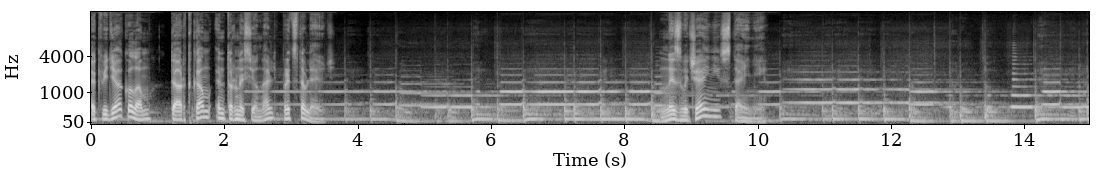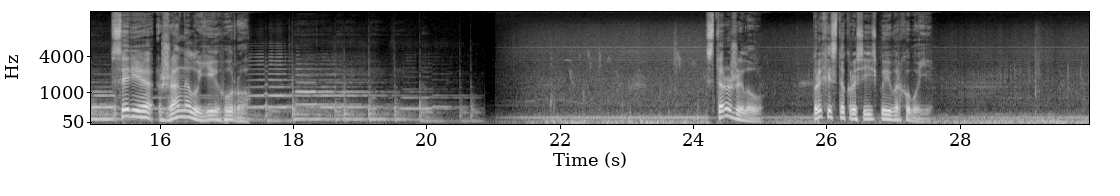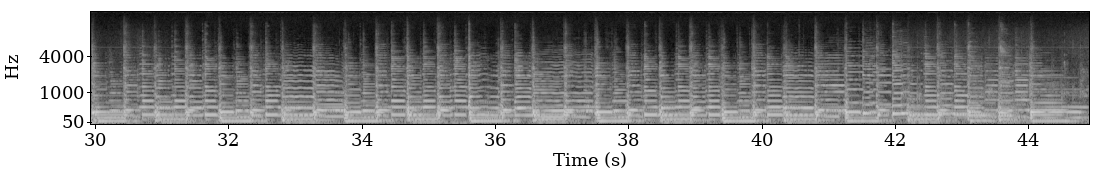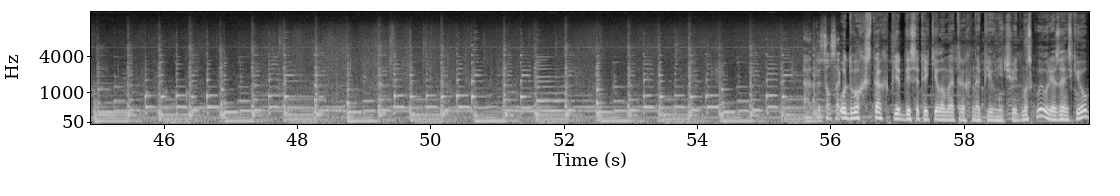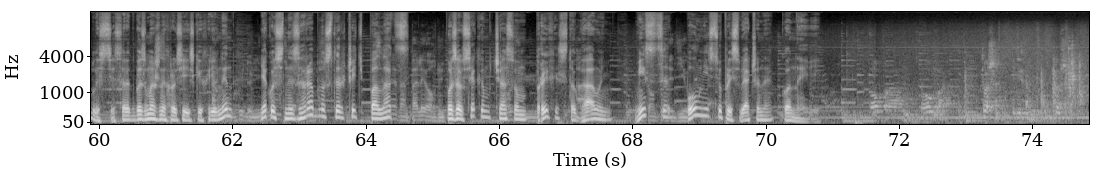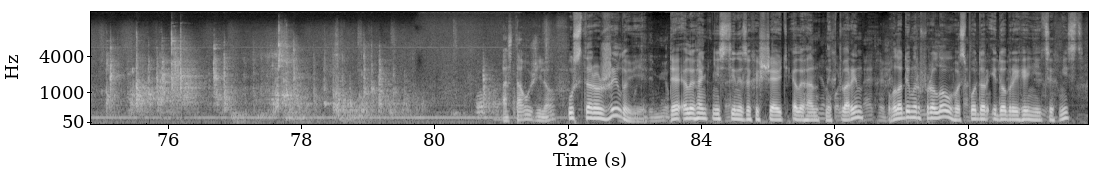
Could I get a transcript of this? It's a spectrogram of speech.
Еквідіаколам та Арткам Інтернаціональ представляють. Незвичайні стайні. Серія Жана Луї Гуро. Старожилов. Прихисток російської верхової. У 250 кілометрах на північ від Москви у Рязанській області, серед безмежних російських рівнин, якось незграбно стирчить палац, поза всяким часом прихисток, гавань, місце повністю присвячене коневі. Опа, опа. Тоша, іди ко мне. Тоша. à Staroжилов, У Старожилові, де елегантні стіни захищають елегантних тварин, Володимир Фролов, господар і добрий геній цих місць,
